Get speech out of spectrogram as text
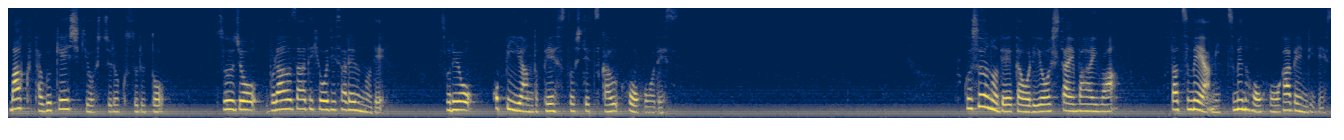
マークタグ形式を出力すると通常ブラウザーで表示されるのでそれをコピーペーストして使う方法です。複数のデータを利用したい場合は2つ目や3つ目の方法が便利です。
